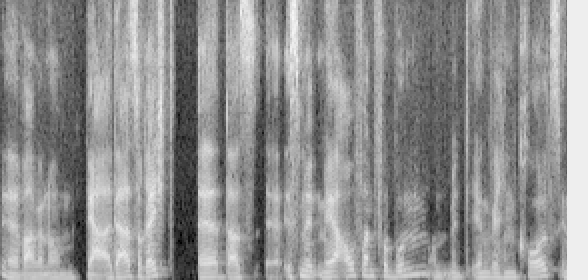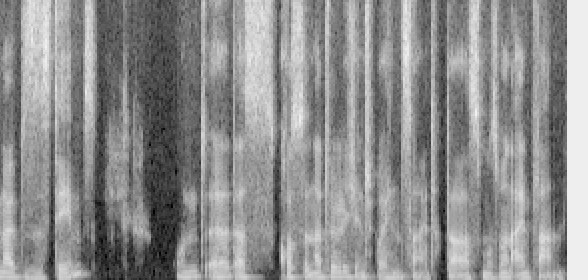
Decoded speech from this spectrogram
äh, wahrgenommen. Ja, da hast du recht. Äh, das äh, ist mit mehr Aufwand verbunden und mit irgendwelchen Calls innerhalb des Systems. Und äh, das kostet natürlich entsprechend Zeit. Das muss man einplanen.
